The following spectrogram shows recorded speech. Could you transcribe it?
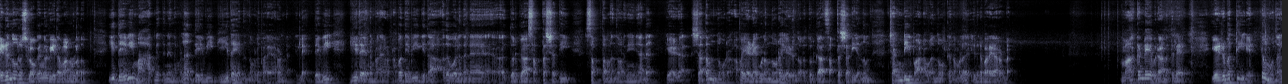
എഴുന്നൂറ് ശ്ലോകങ്ങൾ വീതമാണുള്ളത്. ഈ ദേവി മാഹാത്മ്യത്തിനെ നമ്മൾ ദേവി ഗീത എന്ന് നമ്മൾ പറയാറുണ്ട് ഇല്ലേ? ദേവി ഗീത എന്ന് പറയാറുണ്ട്. അപ്പോൾ ദേവി ഗീത അതുപോലെ തന്നെ ദുർഗാ സപ്തശതി സപ്തം എന്ന് പറഞ്ഞു കഴിഞ്ഞാൽ ഏഴ് ശതം നൂറ്. അപ്പോൾ ഏഴ് ഗുണം നൂറ് എഴുന്നൂറ് ദുർഗ സപ്തശതി എന്നും ചണ്ഡി പാഠം എന്നും ഒക്കെ നമ്മൾ ഇതിന് പറയാറുണ്ട്. മാർക്കണ്ഡേയ പുരാണത്തിലെ എഴുപത്തി എട്ട് മുതൽ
